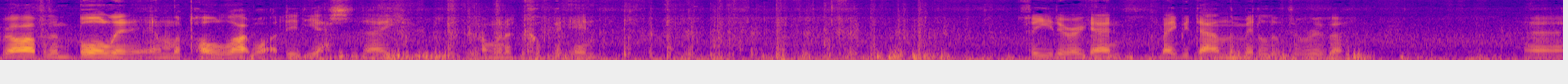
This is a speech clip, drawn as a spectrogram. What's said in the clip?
Rather than balling it on the pole like what I did yesterday, I'm going to cup it in. Feeder again, maybe down the middle of the river. Uh,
